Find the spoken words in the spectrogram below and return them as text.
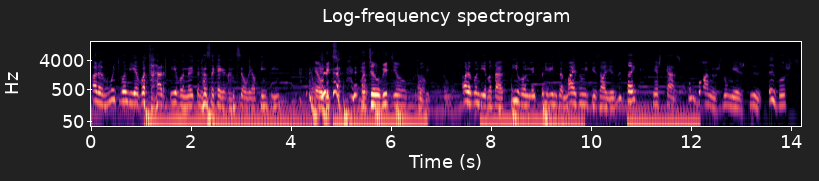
Ora, muito bom dia, boa tarde e boa noite. Eu não sei o que é que aconteceu ali ao Pintinho. É o beat. Bateu o beat e eu. Ao beat. Ora, bom dia, boa tarde e boa noite. Bem-vindos a mais um episódio de Take. Neste caso, um bónus do mês de agosto.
